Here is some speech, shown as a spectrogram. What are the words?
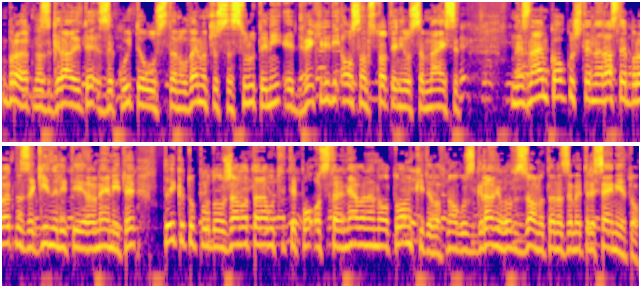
Броят на сградите, за които е установено, че са срутени е 2818. Не знаем колко ще нарасте броят на загиналите и ранените, тъй като продължават работите по отстраняване на отломките в много сгради в зоната на земетресението.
